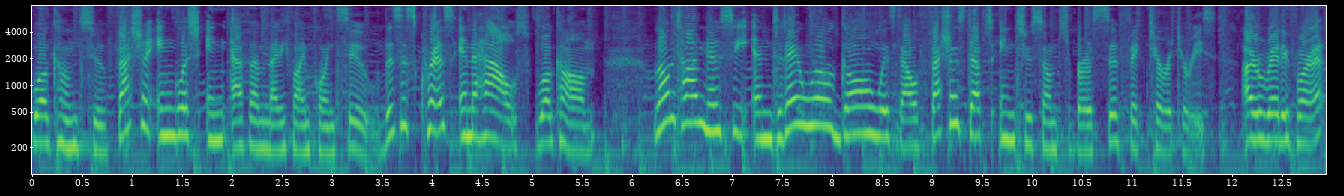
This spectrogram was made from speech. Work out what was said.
welcome to Fashion English in FM 95.2. This is Chris in the house. Welcome. Long time no see, and today we'll go with our fashion steps into some specific territories. Are you ready for it?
